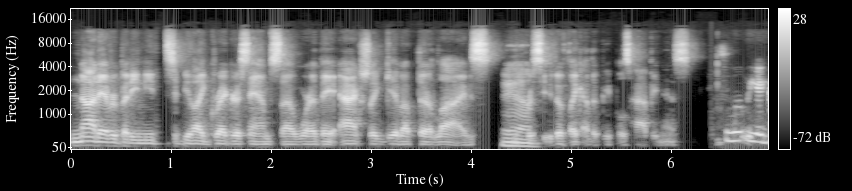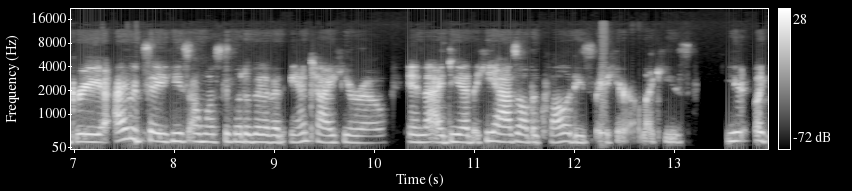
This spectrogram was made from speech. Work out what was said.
not everybody needs to be like Gregor Samsa, where they actually give up their lives yeah. in pursuit of like other people's happiness. absolutely agree. I would say he's almost a little bit of an anti-hero in the idea that he has all the qualities of a hero. Like he's like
